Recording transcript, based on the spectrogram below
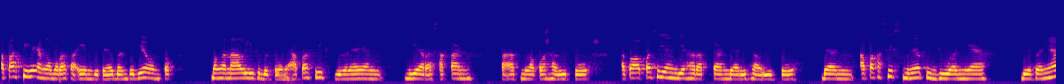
apa sih yang kamu rasain gitu ya? Bantu dia untuk mengenali sebetulnya. Apa sih sebenarnya yang dia rasakan saat melakukan hal itu? Atau apa sih yang dia harapkan dari hal itu? Dan apakah sih sebenarnya tujuannya? Biasanya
